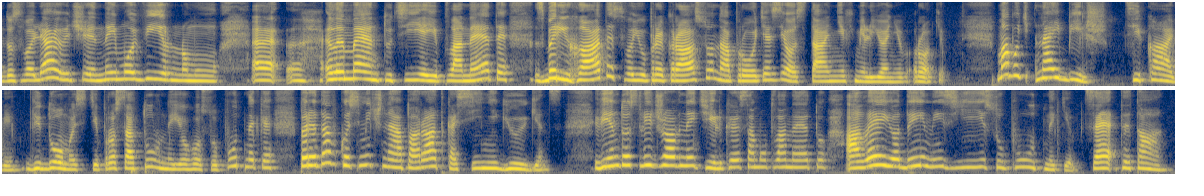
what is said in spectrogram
дозволяючи неймовірному е, е, елементу цієї планети зберігати свою прикрасу на протязі останніх мільйонів років. Мабуть, найбільш цікаві відомості про Сатурн і його супутники передав космічний апарат Касіні Гюйгенс. Він досліджував не тільки саму планету, але й один із її супутників це Титан.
